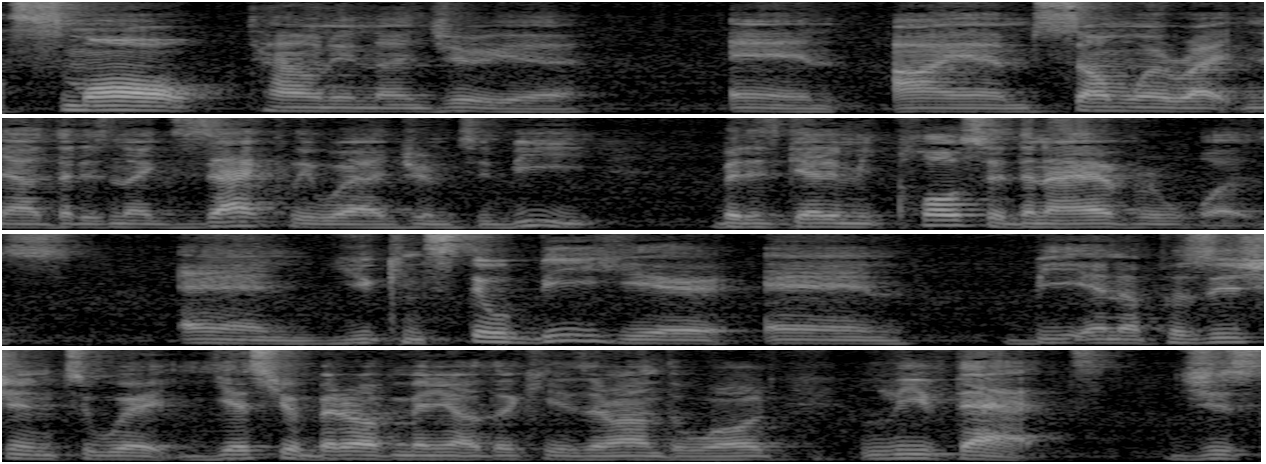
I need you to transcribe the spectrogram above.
a small town in Nigeria and I am somewhere right now that is not exactly where I dream to be, but it's getting me closer than I ever was. And you can still be here and be in a position to where yes, you're better off many other kids around the world. Leave that. Just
